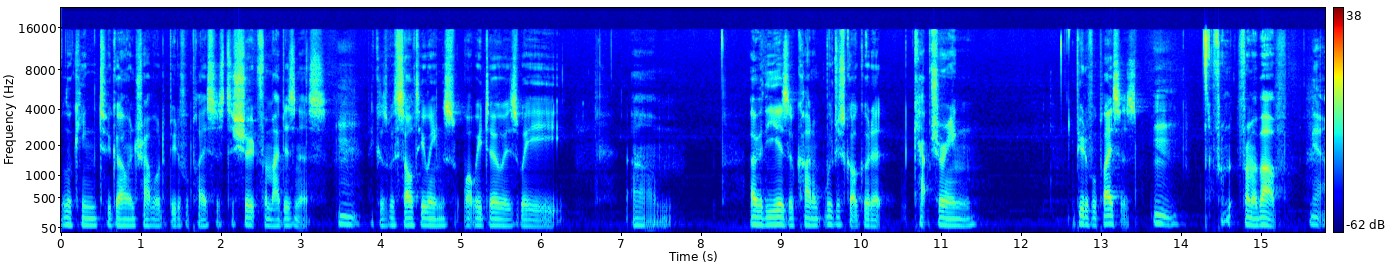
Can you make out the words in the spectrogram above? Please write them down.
looking to go and travel to beautiful places to shoot for my business. Mm. because with Salty Wings, what we do is we, um, over the years, have kind of we've just got good at capturing beautiful places Mm. from from above, Yeah.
